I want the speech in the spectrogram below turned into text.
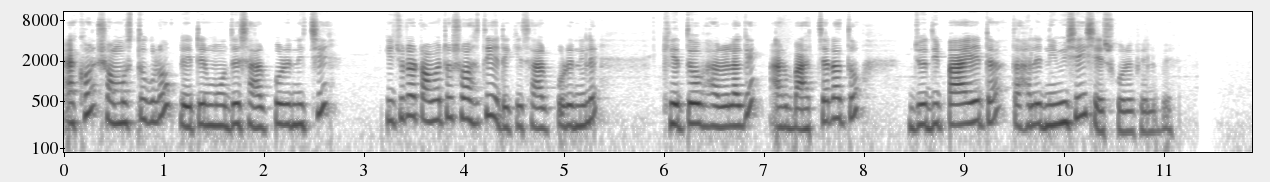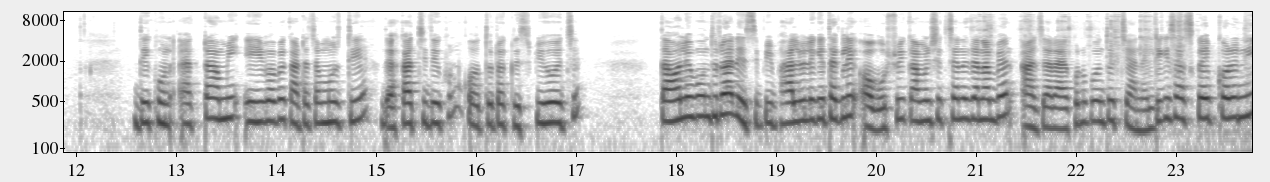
এখন সমস্তগুলো প্লেটের মধ্যে সার্ভ করে নিচ্ছি। কিছুটা টমেটো সস দিয়ে এটাকে সার্ভ করে নিলে খেতেও ভালো লাগে। আর বাচ্চারা তো যদি পায় এটা, তাহলে নিমিষেই শেষ করে ফেলবে। দেখুন, একটা আমি এইভাবে কাঁটা চামচ দিয়ে দেখাচ্ছি, দেখুন কতটা ক্রিস্পি হয়েছে। তাহলে বন্ধুরা রেসিপি ভালো লেগে থাকলে অবশ্যই কমেন্ট সেকশানে জানাবেন। আর যারা এখনও পর্যন্ত চ্যানেলটিকে সাবস্ক্রাইব করেনি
